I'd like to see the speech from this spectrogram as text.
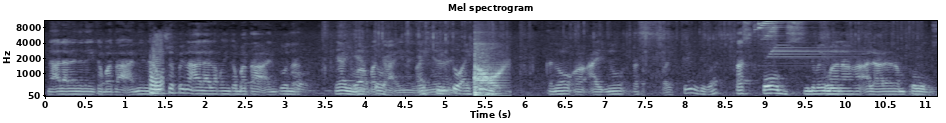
naalala nila yung kabataan nila. Ako, syempre, naalala ko yung kabataan ko na yan, yung mga to. pagkain na Ice cream ganyan. to, ice cream. Ano, ah, I know, tas, Ice cream, di ba? tas pogs. Sino ba yung mga nakakaalala ng pogs,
